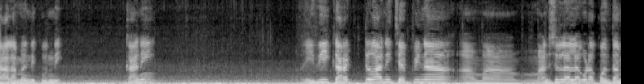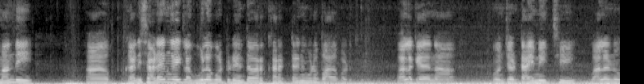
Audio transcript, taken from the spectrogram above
చాలామందికి ఉంది. కానీ ఇది కరెక్ట్ అని చెప్పిన మనుషులలో కూడా కొంతమంది కానీ సడన్గా ఇట్లా కూలగొట్టుడు ఎంతవరకు కరెక్ట్ అని కూడా బాధపడుతుంది. వాళ్ళకి ఏదైనా కొంచెం టైం ఇచ్చి వాళ్ళను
